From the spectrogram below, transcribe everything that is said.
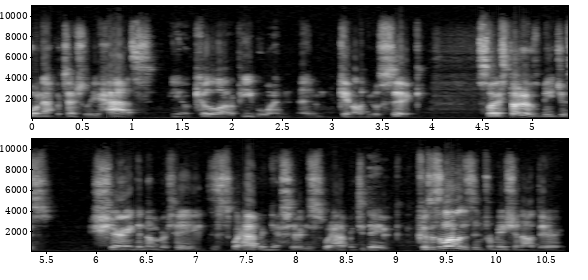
well, not potentially, has you know kill a lot of people and, and get a lot of people sick. So I started with me just sharing the numbers. Hey, this is what happened yesterday. This is what happened today. Because there's a lot of this information out there.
